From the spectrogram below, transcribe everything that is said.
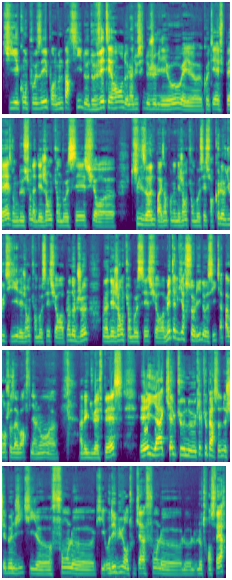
qui est composée pour une bonne partie de, vétérans de l'industrie de jeux vidéo et euh, côté FPS. Donc dessus, on a des gens qui ont bossé sur Killzone, par exemple, on a des gens qui ont bossé sur Call of Duty, des gens qui ont bossé sur euh, plein d'autres jeux. On a des gens qui ont bossé sur Metal Gear Solid aussi, qui a pas grand-chose à voir finalement avec du FPS. Et il y a quelques quelques personnes de chez Bungie qui font le, qui au début en tout cas font le, le, le, transfert,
